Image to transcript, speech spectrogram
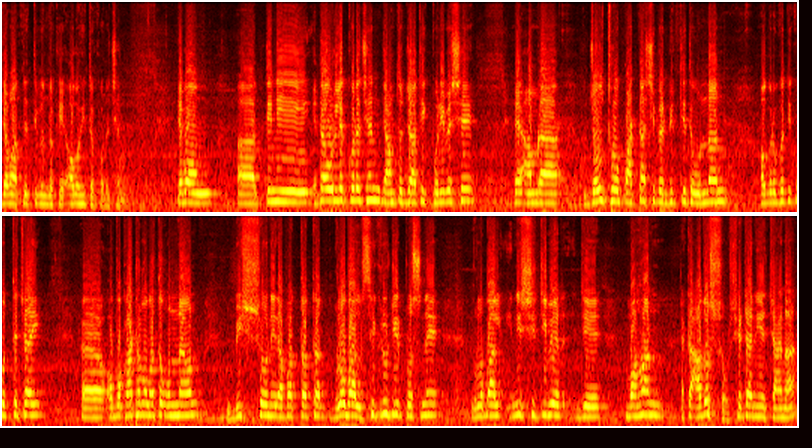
জামাত নেতৃবৃন্দকে অবহিত করেছেন। এবং তিনি এটাও উল্লেখ করেছেন যে আন্তর্জাতিক পরিবেশে আমরা যৌথ পার্টনারশিপের ভিত্তিতে উন্নয়ন অগ্রগতি করতে চাই অবকাঠামোগত উন্নয়ন, বিশ্ব নিরাপত্তা অর্থাৎ গ্লোবাল সিকিউরিটির প্রশ্নে গ্লোবাল ইনিশিয়েটিভের যে মহান একটা আদর্শ, সেটা নিয়ে চায়না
